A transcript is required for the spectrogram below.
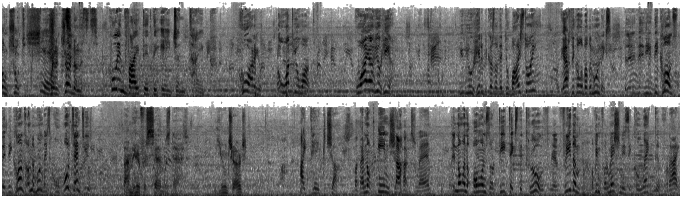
Don't shoot! Shit. We're journalists! Who invited the agent type? Who are you? What do you want? Why are you here? You, you here because of the Dubai story? Or the article about the moonbase? The, the, the clones, the, the clones on the moonbase? Who, who sent you? I'm here for Samizdat. You in charge? I take charge, but I'm not in charge, man. No one owns or dictates the truth. Freedom of information is a collective right,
